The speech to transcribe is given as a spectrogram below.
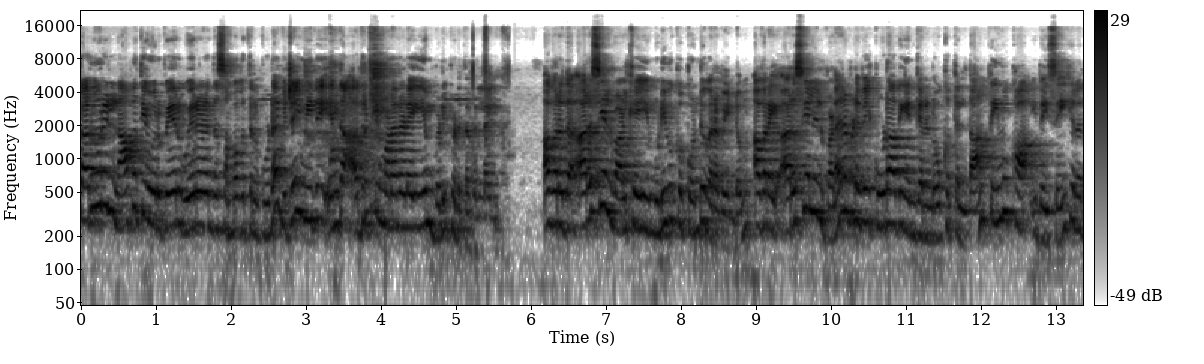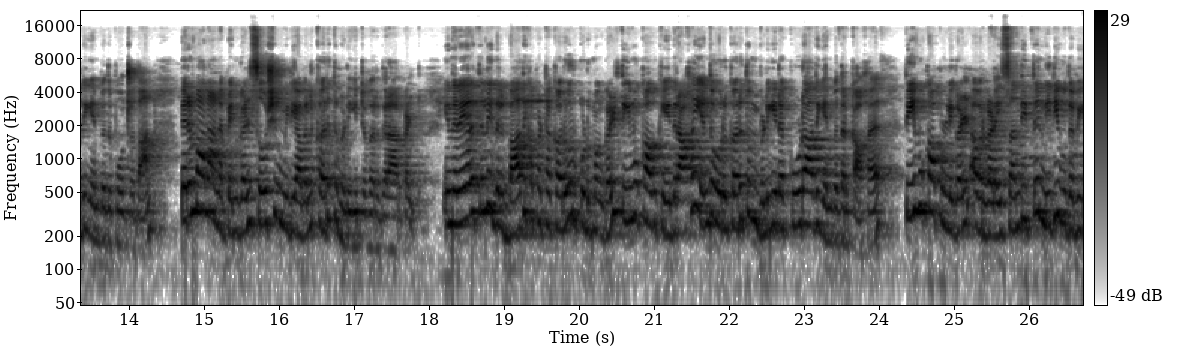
கரூரில் நாற்பத்தி ஒரு பேர் உயிரிழந்த சம்பவத்தில் கூட விஜய் மீது எந்த அதிருப்தி மனநிலையையும் வெளிப்படுத்தவில்லை. அவரது அரசியல் வாழ்க்கையை முடிவுக்கு கொண்டு வர வேண்டும். அவரை அரசியலில் வளரவிடவே கூடாது என்கிற நோக்கத்தில் தான் திமுக இதை செய்கிறது என்பது போன்றுதான் பெரும்பாலான பெண்கள் சோசியல் மீடியாவில் கருத்து வெளியிட்டு வருகிறார்கள். இந்த நேரத்தில் இதில் பாதிக்கப்பட்ட கரூர் குடும்பங்கள் திமுகவுக்கு எதிராக எந்த ஒரு கருத்தும் வெளியிடக்கூடாது என்பதற்காக திமுக புள்ளிகள் அவர்களை சந்தித்து நிதி உதவி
